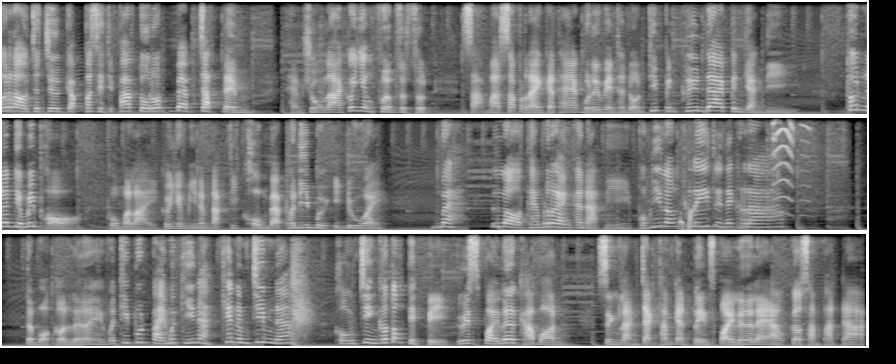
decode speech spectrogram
ว่าเราจะเจอกับประสิทธิภาพตัวรถแบบจัดเต็ม แถมช่วงล่างก็ยังเฟิร์มสุดๆ สามารถซับแรงกระแทกบริเวณถนนที่เป็นคลื่นได้เป็นอย่างดีเท่านั้นยังไม่พอพวงมาลัยก็ยังมีน้ำหนักที่คมแบบพอดีมืออีกด้วยแม่หล่อแถมแรงขนาดนี้ ผมนี่ร้องกรี๊ดเลยนะครับ แต่บอกก่อนเลยว่าที่พูดไปเมื่อกี้น่ะแค่น้ำจิ้มนะ ของจริงก็ต้องติดปีกด้วยสปอยเลอร์คาร์บอนซึ่งหลังจากทำการเปลี่ยนสปอยเลอร์แล้วก็สัมผัสได้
